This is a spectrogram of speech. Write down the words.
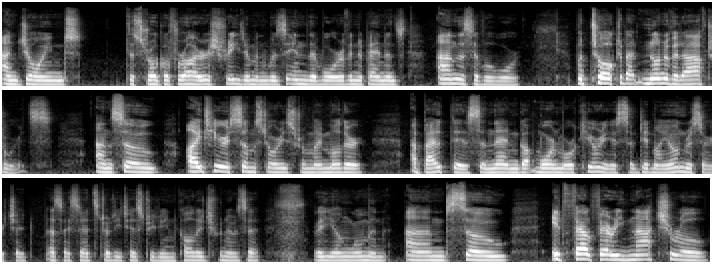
and joined the struggle for Irish freedom and was in the War of Independence and the Civil War, but talked about none of it afterwards. And so I'd hear some stories from my mother about this and then got more and more curious. So did my own research. I, as I said, studied history in college when I was a, a young woman. And so it felt very natural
